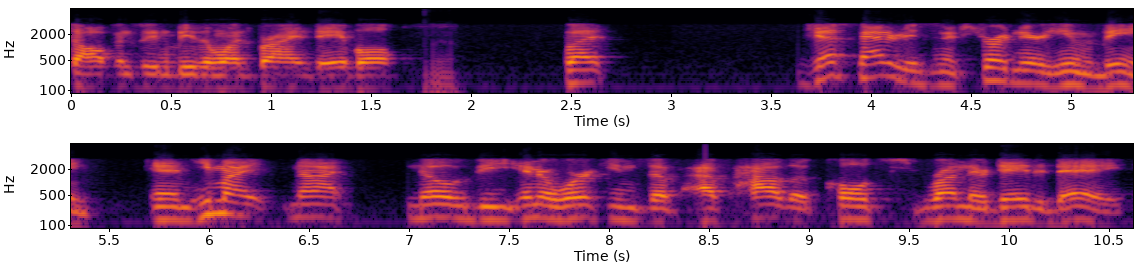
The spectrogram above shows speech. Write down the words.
Dolphins going to be the one. Brian Daboll, yeah. but Jeff Saturday is an extraordinary human being, and he might not know the inner workings of, of how the Colts run their day to day,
